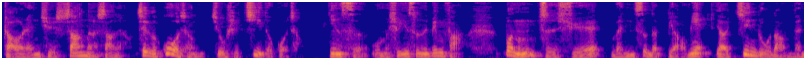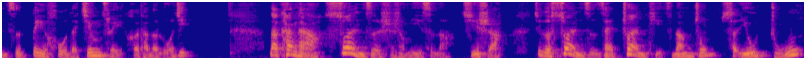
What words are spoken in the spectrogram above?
找人去商量商量。这个过程就是计的过程。因此，我们学习《孙子兵法》，不能只学文字的表面，要进入到文字背后的精髓和它的逻辑。那看看啊，“算”字是什么意思呢？其实啊，这个“算”字在篆体字当中是由“竹”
